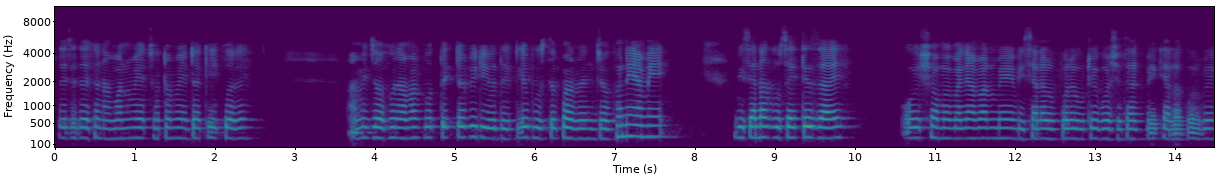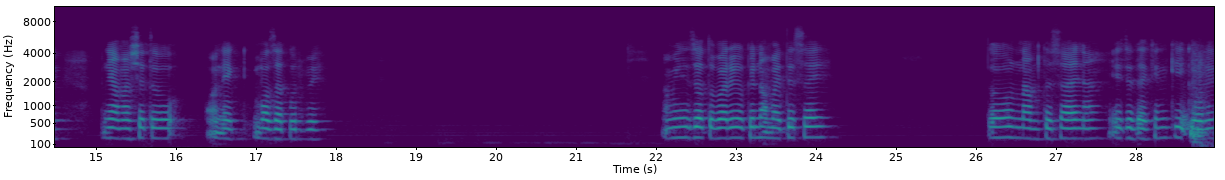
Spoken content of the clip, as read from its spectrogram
তো এই যে দেখেন, আমার মেয়ে, ছোট মেয়েটা কী করে? আমি যখন আমার প্রত্যেকটা ভিডিও দেখলে বুঝতে পারবেন, যখনই আমি বিছানা গুছাইতে যাই, ওই সময় মানে আমার মেয়ে বিছানার উপরে উঠে বসে থাকবে, খেলা করবে মানে আমার সাথেও অনেক মজা করবে। আমি যতবারই ওকে নামাইতে চাই, তো নামতে চায় না। এই যে দেখেন কি করে।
